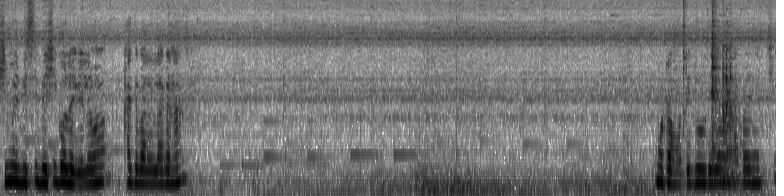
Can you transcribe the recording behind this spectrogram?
শিমের বেশি বেশি গলে গেলেও খাইতে ভালো লাগে না। মোটামুটি জল দিয়ে রান্না করে নিচ্ছি।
